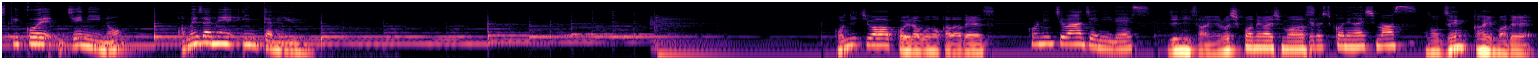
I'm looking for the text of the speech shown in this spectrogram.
スピコエジェニーのお目覚めインタビュー。こんにちは、小ラボの岡田です。こんにちは、ジェニーです。ジェニーさんよろしくお願いします。よろしくお願いします。あの、前回まで、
